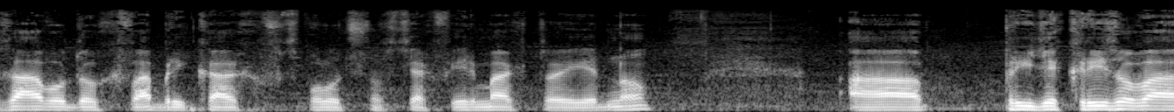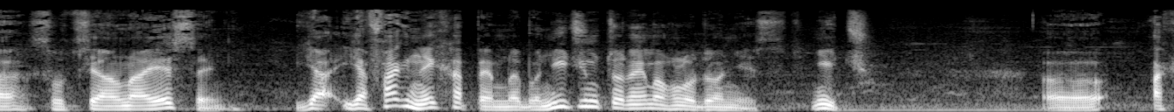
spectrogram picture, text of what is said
závodoch, fabrikách, v spoločnostiach, firmách, to je jedno. A príde krízová sociálna jeseň. Ja, ja fakt nechápem, lebo nič im to nemohlo doniesť. Nič. Ak,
